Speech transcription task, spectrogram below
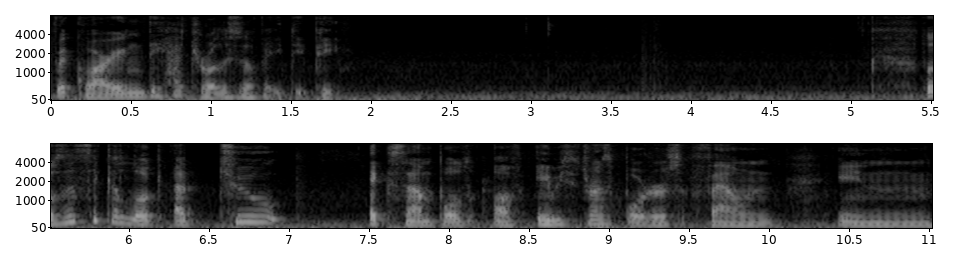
requiring the hydrolysis of ATP. So let's take a look at two examples of ABC transporters found in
